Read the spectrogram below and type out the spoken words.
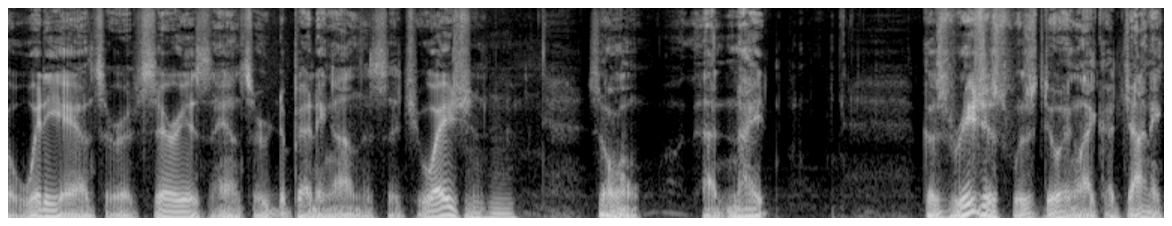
a witty answer, a serious answer, depending on the situation. Mm-hmm. So that night, because Regis was doing like a Johnny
